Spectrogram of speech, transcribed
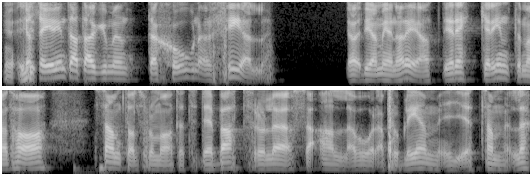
Jag säger inte att argumentation är fel. Ja, det jag menar är att det räcker inte med att ha samtalsformatet debatt för att lösa alla våra problem i ett samhälle.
